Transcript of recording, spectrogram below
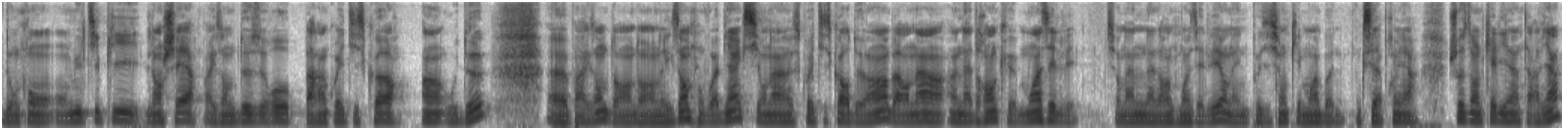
donc on, multiplie l'enchère, par exemple 2 euros par un quality score 1 ou 2. Euh, par exemple, dans, l'exemple, on voit bien que si on a un quality score de 1, bah, on a un, adrank moins élevé. Si on a un adrank moins élevé, on a une position qui est moins bonne. Donc c'est la première chose dans laquelle il intervient.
